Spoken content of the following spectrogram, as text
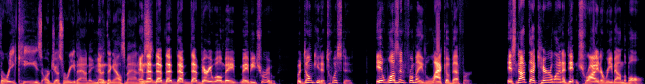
three keys are just rebounding. And- Nothing else matters. And that, that that that that very well may may be true. But don't get it twisted. It wasn't from a lack of effort. It's not that Carolina didn't try to rebound the ball.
